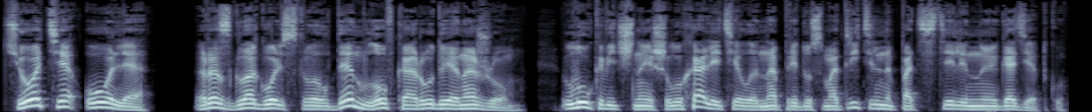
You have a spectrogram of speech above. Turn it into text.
«Тетя Оля», — разглагольствовал Дэн, ловко орудуя ножом. Луковичная шелуха летела на предусмотрительно подстеленную газетку.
